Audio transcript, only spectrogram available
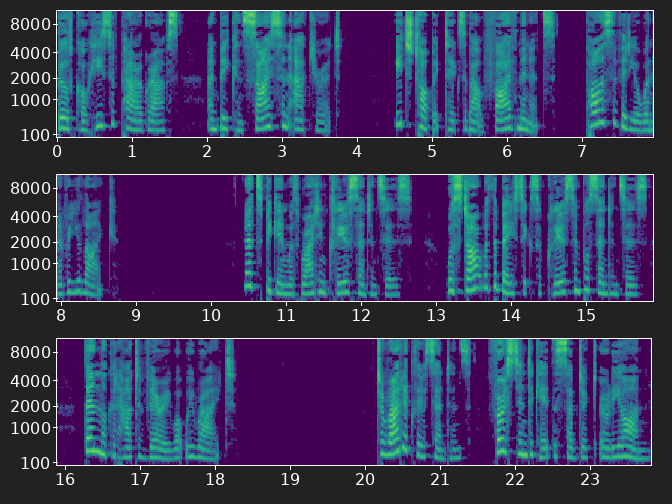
build cohesive paragraphs, and be concise and accurate. Each topic takes about five minutes. Pause the video whenever you like. Let's begin with writing clear sentences. We'll start with the basics of clear simple sentences, then look at how to vary what we write. To write a clear sentence, first indicate the subject early on.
